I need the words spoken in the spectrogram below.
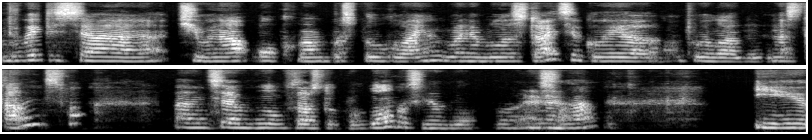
дивитися, чи вона ок вам по спілкуванню. У мене була ситуація, коли я купила наставництво. Е, Це було просто по блогу, це не було по СММ. І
